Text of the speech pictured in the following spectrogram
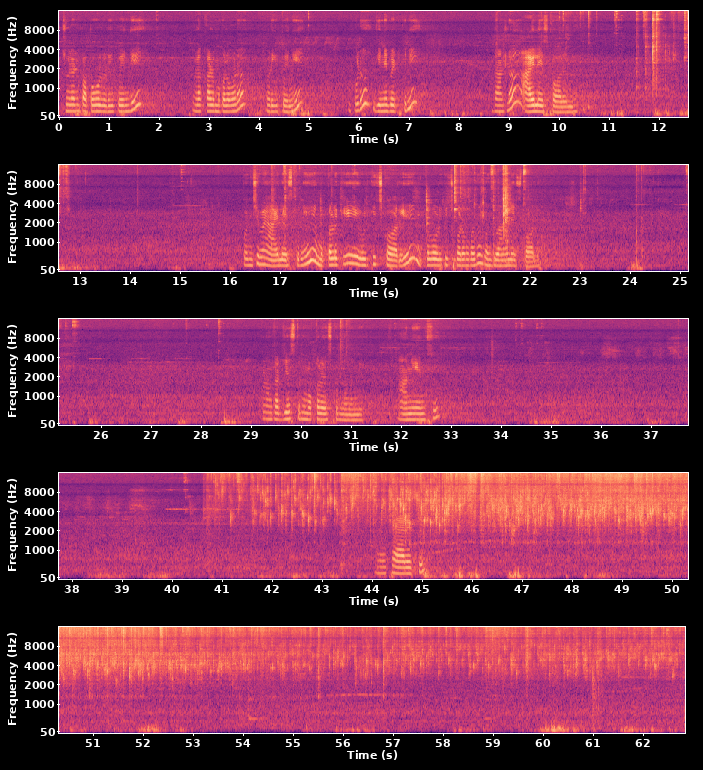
చూడండి పప్పు కూడా ఉడిగిపోయింది ములక్కాడ ముక్కలు కూడా ఉడిగిపోయినాయి ఇప్పుడు గిన్నె పెట్టుకుని దాంట్లో ఆయిల్ వేసుకోవాలండి. కొంచెమే ఆయిల్ వేసుకుని ముక్కలకి ఉడికించుకోవాలి. ముక్కలు ఉడికించుకోవడం కోసం కొంచెం ఆయిల్ వేసుకోవాలి. ఇప్పుడు కట్ చేసుకుని ముక్కలు వేసుకుందామండి. ఆనియన్స్. క్యారెట్.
